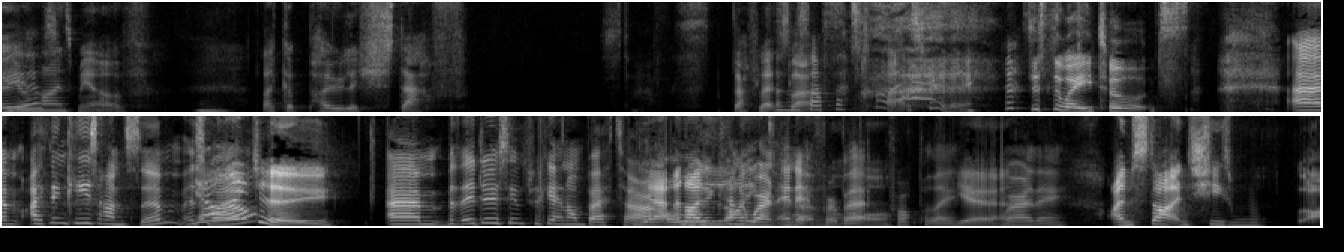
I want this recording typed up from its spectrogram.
he he is. reminds me of? Like a Polish staff. Staff let's that's that's really. Just the way he talks. Um, I think he's handsome as yeah, well. I do. Um, but they do seem to be getting on better. Yeah, and I they kind like of weren't in it for a bit more. properly. Yeah. Where are they? I'm starting. She's uh,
